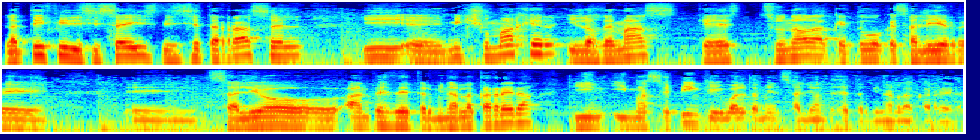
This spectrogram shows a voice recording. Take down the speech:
Latifi 16, 17 Russell y eh, Mick Schumacher y los demás, que es Tsunoda que tuvo que salir, eh, salió antes de terminar la carrera y, y Mazepin que igual también salió antes de terminar la carrera.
